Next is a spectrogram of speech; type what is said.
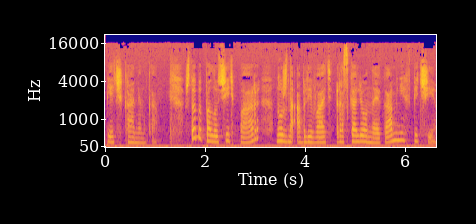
печь-каменка. Чтобы получить пар, нужно обливать раскаленные камни в печи.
